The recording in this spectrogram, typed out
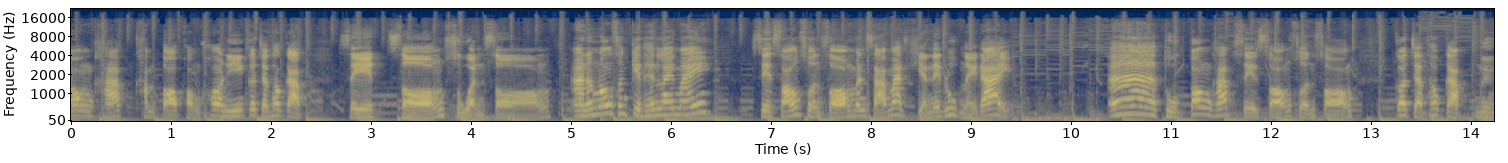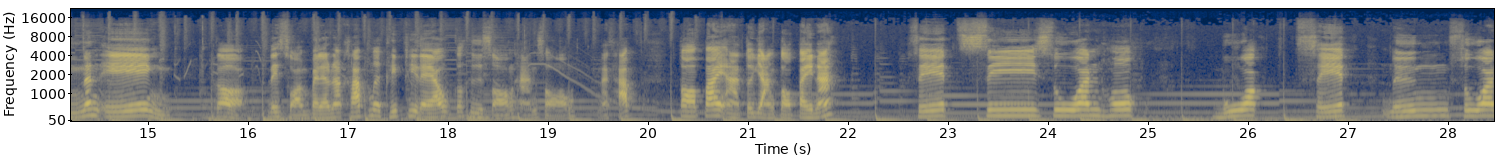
ต้องครับคำตอบของข้อนี้ก็จะเท่ากับเศษ 2 ส่วน 2 อ่าน้องๆสังเกตเห็นอะไรไหมเศษ 2 ส่วน 2 มันสามารถเขียนในรูปไหนได้ อ่าถูกต้องครับเศษ 2 ส่วน 2 ก็จะเท่ากับ 1 นั่นเอง ก็ได้สอนไปแล้วนะครับ เมื่อคลิปที่แล้วก็คือ 2 หาร 2 นะครับ ต่อไปอ่าตัวอย่างต่อไปนะ เศษ 4 ส่วน 6 บวก เศษ 1 ส่วน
